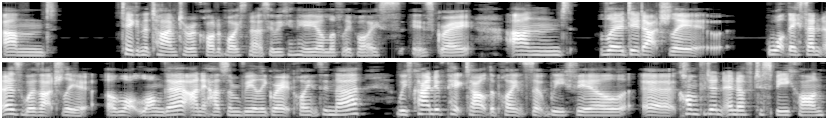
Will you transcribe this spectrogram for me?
and taking the time to record a voice note so we can hear your lovely voice is great. And Laura did actually, what they sent us was actually a lot longer and it has some really great points in there. We've kind of picked out the points that we feel uh, confident enough to speak on.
